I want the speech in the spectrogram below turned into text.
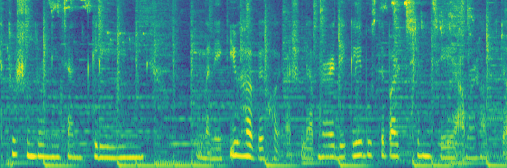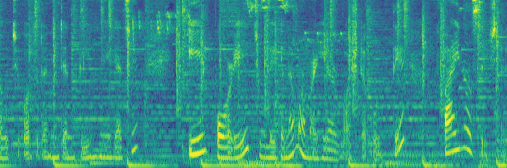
এত সুন্দর নিট অ্যান্ড ক্লিন মানে কীভাবে হয়? আসলে আপনারা দেখলেই বুঝতে পারছেন যে আমার হাতটা হচ্ছে কতটা নিট অ্যান্ড ক্লিন হয়ে গেছে। এরপরে চলে গেলাম আমার হেয়ার ওয়াশটা করতে। ফাইনাল সেকশন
